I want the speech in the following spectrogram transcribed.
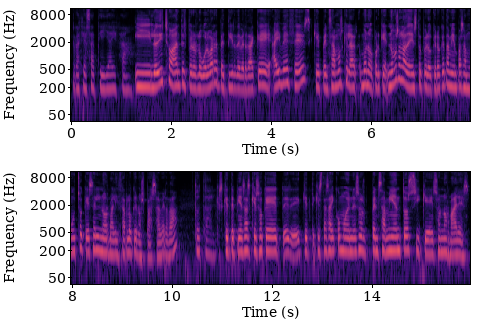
Gracias a ti, Yaiza. Y lo he dicho antes, pero os lo vuelvo a repetir, de verdad que hay veces que pensamos que las... Bueno, porque no hemos hablado de esto, pero creo que también pasa mucho, que es el normalizar lo que nos pasa, ¿verdad? Total. Es que te piensas que eso que, eh, que, que estás ahí como en esos pensamientos y que son normales.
